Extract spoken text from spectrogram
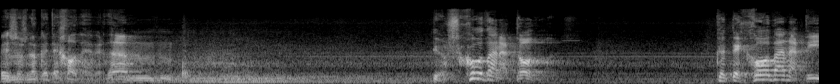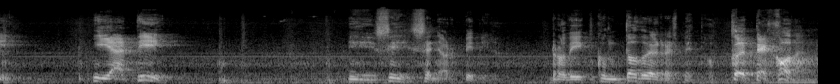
Eso es lo que te jode, ¿verdad? Que os jodan a todos. Que te jodan a ti. Y a ti. Y sí, señor Pipil. Rudy, con todo el respeto. Que te jodan.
